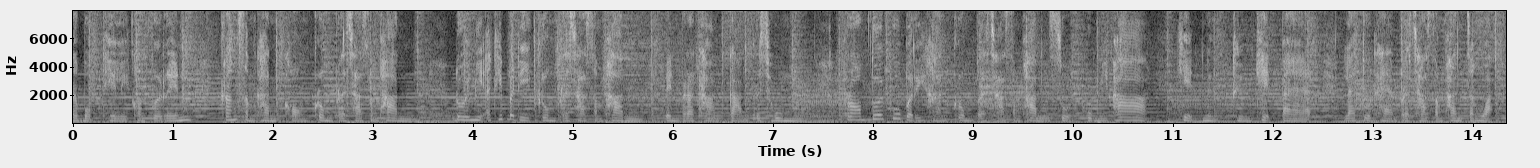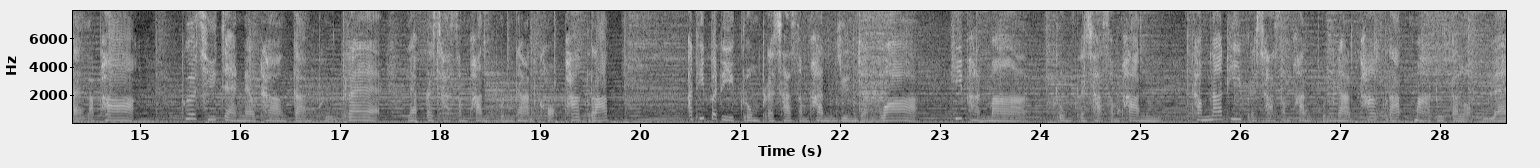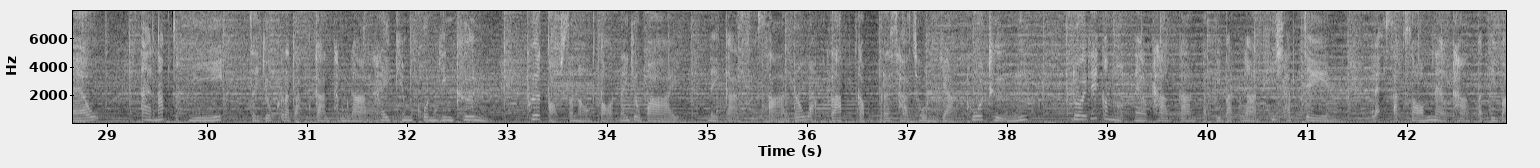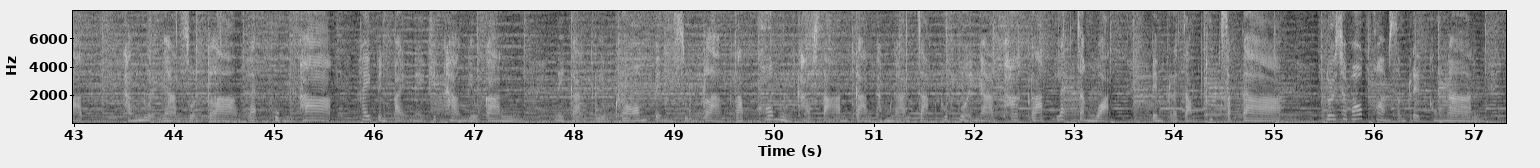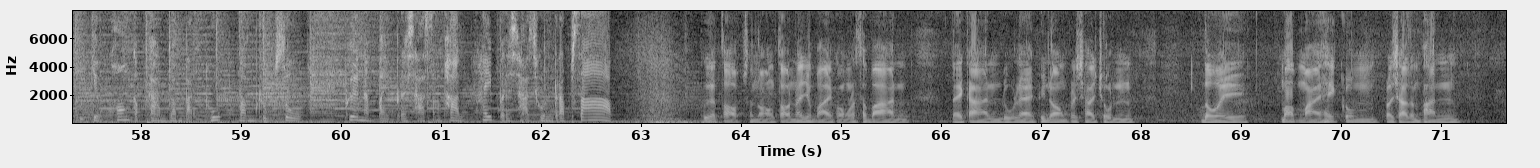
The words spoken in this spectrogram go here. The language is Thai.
ระบบเทเลคอนเฟอเรนซ์ครั้งสำคัญของกรมประชาสัมพันธ์ โดยมีอธิบดีกรมประชาสัมพันธ์ เป็นประธานการประชุม พร้อมด้วยผู้บริหารกรมประชาสัมพันธ์ส่วนภูมิภาค เขต 1 ถึงเขต 8 และตัวแทนประชาสัมพันธ์จังหวัดแต่ละภาค เพื่อชี้แจงแนวทางการเผยแพร่ และประชาสัมพันธ์ผลงานของภาครัฐ อธิบดีกรมประชาสัมพันธ์ยืนยันว่า ที่ผ่านมากรมประชาสัมพันธ์ ทำหน้าที่ประชาสัมพันธ์ผลงานภาครัฐมาโดยตลอดอยู่แล้ว แต่นับจากนี้จะยกระดับการทำงานให้เข้มข้นยิ่งขึ้น เพื่อตอบสนองต่อนโยบาย ในการสื่อสารระหว่างรัฐกับประชาชนอย่างทั่วถึง โดยได้กำหนดแนวทางการปฏิบัติงานที่ชัดเจน และซักซ้อมแนวทางปฏิบัติ ทั้งหน่วยงานส่วนกลางและภูมิภาคให้เป็นไปในทิศทางเดียวกัน ในการเตรียมพร้อมเป็นศูนย์กลางรับข้อมูลข่าวสารการทำงานจากทุกหน่วยงานภาครัฐและจังหวัด เป็นประจำทุกสัปดาห์ โดยเฉพาะความสำเร็จของงานที่เกี่ยวข้องกับการบำบัดทุกข์บำรุงสุข เพื่อนำไปประชาสัมพันธ์ให้ประชาชนรับทราบ เพื่อตอบสนองต่อนโยบายของรัฐบาล ในการดูแลพี่น้องประชาชน โดยมอบหมายให้กรมประชาสัมพันธ์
